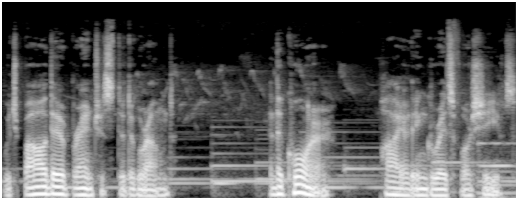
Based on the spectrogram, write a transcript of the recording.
which bow their branches to the ground. And the corn, piled in graceful sheaves,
